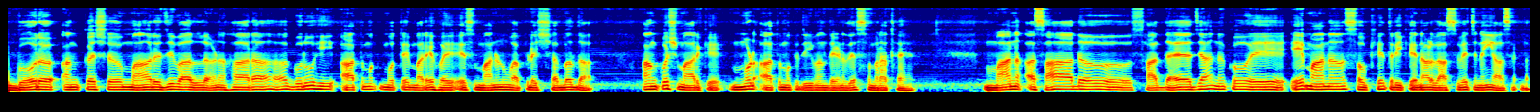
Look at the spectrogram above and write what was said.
ਗੁਰ ਅੰਕਸ਼ ਮਾਰ ਜਿਵਾਲਣ ਹਾਰਾ, ਗੁਰੂ ਹੀ ਆਤਮਕ ਮੋਤੇ ਮਰੇ ਹੋਏ ਇਸ ਮਨ ਨੂੰ ਆਪਣੇ ਸ਼ਬਦ ਦਾ ਅੰਕੁਸ਼ ਮਾਰ ਕੇ ਮੁੜ ਆਤਮਕ ਜੀਵਨ ਦੇਣ ਦੇ ਸਮਰੱਥ ਹੈ। ਮਨ ਅਸਾਦ ਸਾਧੈ ਜਨ ਕੋਏ, ਇਹ ਮਨ ਸੌਖੇ ਤਰੀਕੇ ਨਾਲ ਵਸ ਵਿੱਚ ਨਹੀਂ ਆ ਸਕਦਾ।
